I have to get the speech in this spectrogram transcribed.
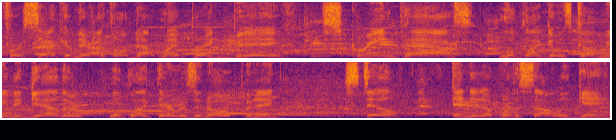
For a second there, I thought that might break big. Screen pass. Looked like it was coming together. Looked like there was an opening. Still, ended up with a solid game.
